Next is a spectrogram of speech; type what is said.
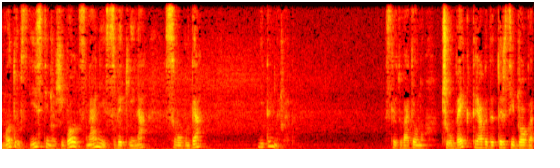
мъдрост, истина, живот, знание, светлина, свобода и нататък. Следователно, човек трябва да търси Бога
